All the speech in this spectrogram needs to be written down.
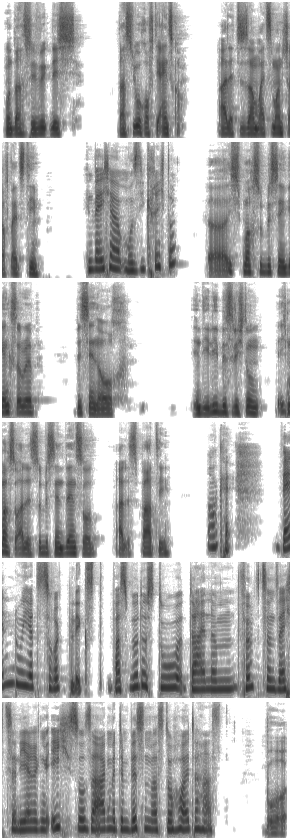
und dass wir wirklich, dass wir auch auf die Eins kommen. Alle zusammen als Mannschaft, als Team. In welcher Musikrichtung? Äh, ich mach so ein bisschen Gangster-Rap, bisschen auch in die Liebesrichtung. Ich mach so alles, so ein bisschen Dancehall, alles Party. Okay. Wenn du jetzt zurückblickst, was würdest du deinem 15-, 16-jährigen Ich so sagen mit dem Wissen, was du heute hast? Boah,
